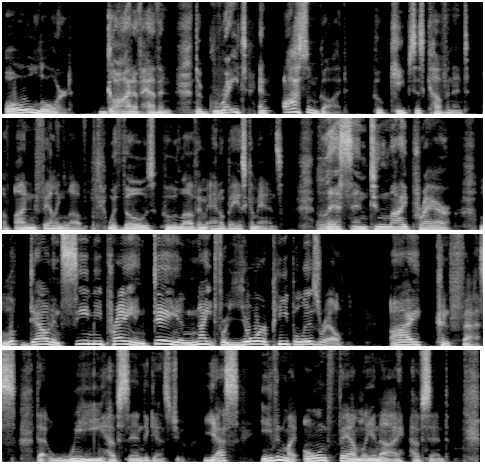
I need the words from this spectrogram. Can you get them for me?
O Lord, God of heaven, the great and awesome God who keeps his covenant of unfailing love with those who love him and obey his commands. Listen to my prayer. Look down and see me praying day and night for your people, Israel. I confess that we have sinned against you. Yes, even my own family and I have sinned.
